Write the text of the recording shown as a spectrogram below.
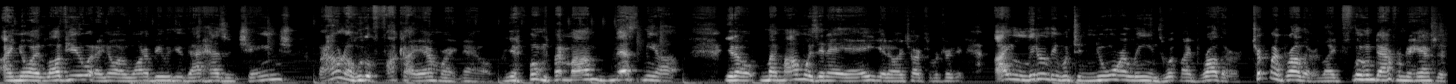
I know I love you and I know I want to be with you. That hasn't changed. But I don't know who the fuck I am right now. You know, my mom messed me up. You know, my mom was in AA. You know, I talked to her. I literally went to New Orleans with my brother, took my brother, like flew him down from New Hampshire,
